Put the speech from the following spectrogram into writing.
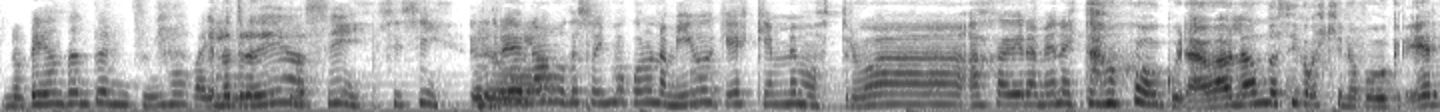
no pegan tanto en su mismo país. El otro día, sí, sí, sí. El otro día hablábamos de eso mismo con un amigo que es quien me mostró a, Javier Amena y estábamos como curados, hablando así como es que no puedo creer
